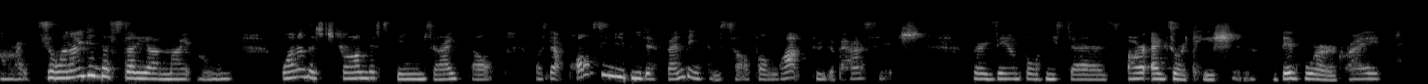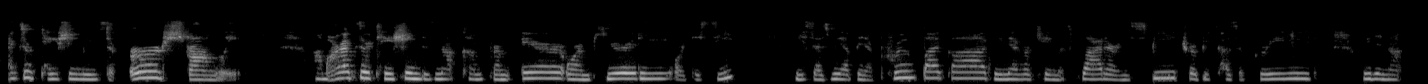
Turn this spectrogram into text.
All right, so when I did the study on my own, one of the strongest themes that I felt was that Paul seemed to be defending himself a lot through the passage. For example, he says, our exhortation, big word, right? Exhortation means to urge strongly. Um, our exhortation does not come from error or impurity or deceit. He says, We have been approved by God. We never came with flattering speech or because of greed. We did not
